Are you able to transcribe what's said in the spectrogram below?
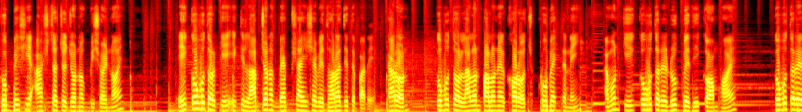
খুব বেশি আশ্চর্যজনক বিষয় নয়। এই কবুতরকে একটি লাভজনক ব্যবসা হিসেবে ধরা যেতে পারে, কারণ কবুতর লালন পালনের খরচ খুব একটা নেই, এমনকি কবুতরের রোগ ব্যাধি কম হয়। কবুতরের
